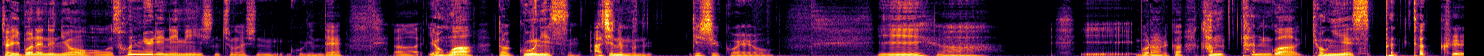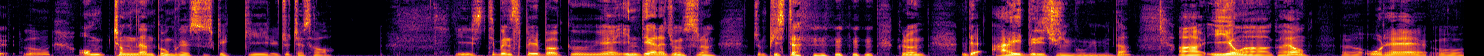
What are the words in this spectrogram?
자, 이번에는요, 어, 손유리 님이 신청하신 곡인데, 어, 영화 The Goonies 아시는 분 계실 거예요. 이, 아, 이 뭐라 그럴까 감탄과 경의의 스펙타클 어? 엄청난 보물의 수수께끼를 쫓아서 이 스티븐 스필버그의 인디아나 존스랑 좀 비슷한 그런 근데 아이들이 주인공입니다. 아, 이 영화가요. 어, 올해 어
